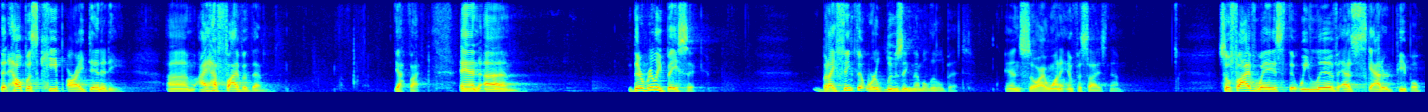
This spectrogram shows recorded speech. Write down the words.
that help us keep our identity. Um, I have five of them. Yeah, five. And um, they're really basic. But I think that we're losing them a little bit. And so I want to emphasize them. So, five ways that we live as scattered people.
